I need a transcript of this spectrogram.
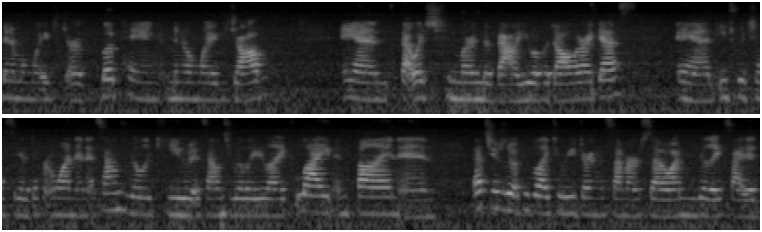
minimum wage or low paying minimum wage job. And that way she can learn the value of a dollar I guess. And each week she has to get a different one. And it sounds really cute. It sounds really like light and fun. And that's usually what people like to read during the summer. So I'm really excited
